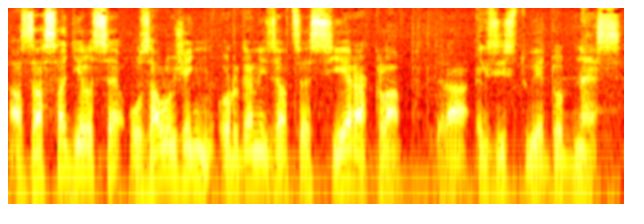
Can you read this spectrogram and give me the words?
a zasadil se o založení organizace Sierra Club, která existuje dodnes.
